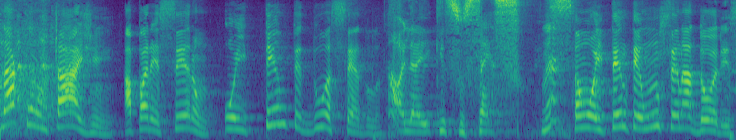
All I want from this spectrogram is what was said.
Na contagem apareceram 82 cédulas. Olha aí que sucesso né? São 81 senadores,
